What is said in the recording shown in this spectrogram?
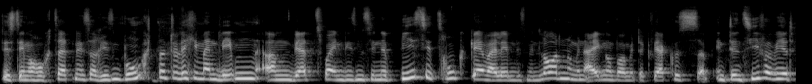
das Thema Hochzeiten ist ein Riesenpunkt natürlich in meinem Leben. Ähm, werde zwar in diesem Sinne ein bisschen zurückgehen, weil eben das mit dem Laden und mit dem Eigenanbau mit der Querkus äh, intensiver wird.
